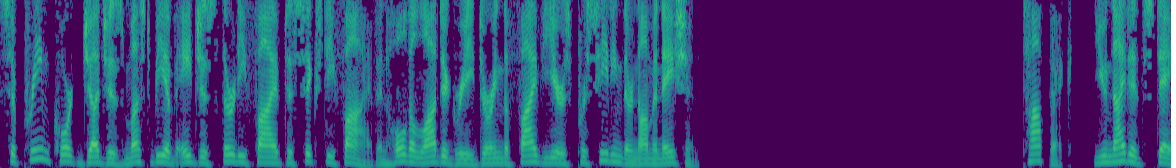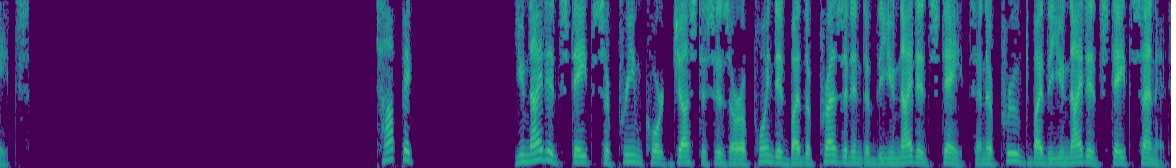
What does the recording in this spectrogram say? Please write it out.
Supreme Court judges must be of ages 35 to 65 and hold a law degree during the five years preceding their nomination. United States United States Supreme Court justices are appointed by the President of the United States and approved by the United States Senate.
